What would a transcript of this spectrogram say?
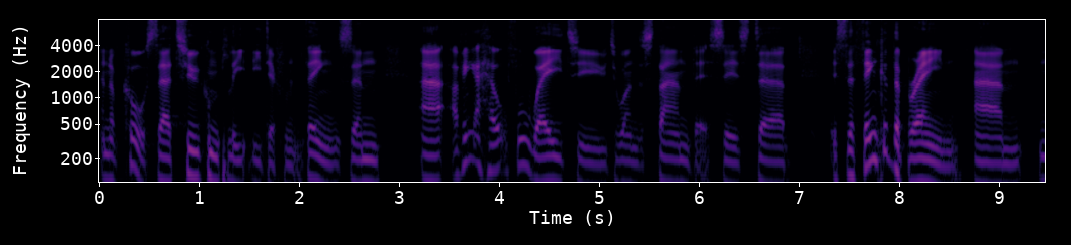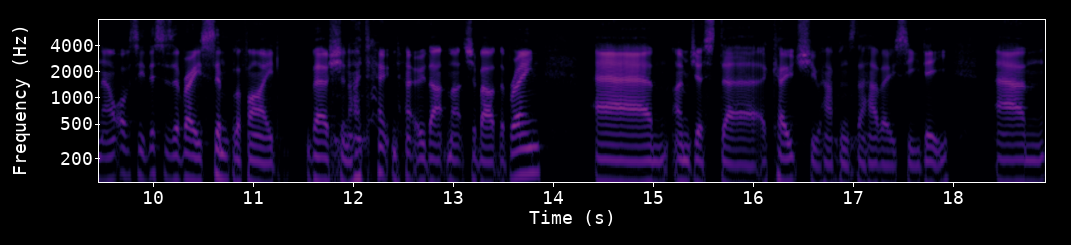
And of course, they're two completely different things. And uh, I think a helpful way to to understand this is to is to think of the brain. Um, now, obviously, this is a very simplified version. I don't know that much about the brain. Um, I'm just uh, a coach who happens to have OCD. Um,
